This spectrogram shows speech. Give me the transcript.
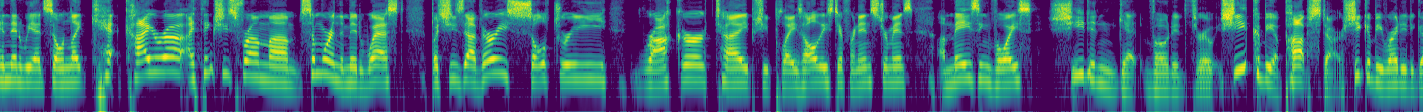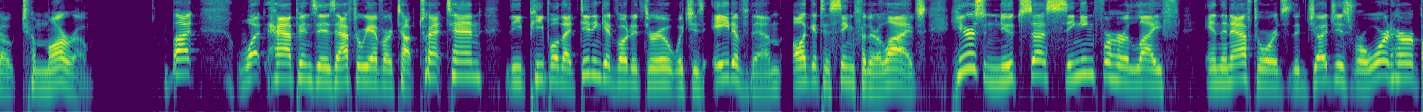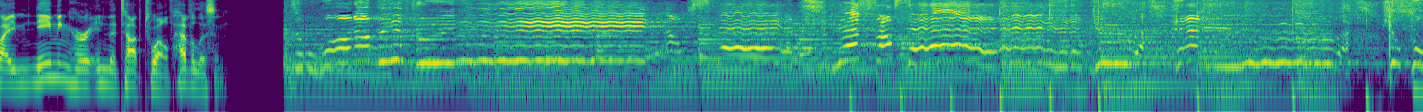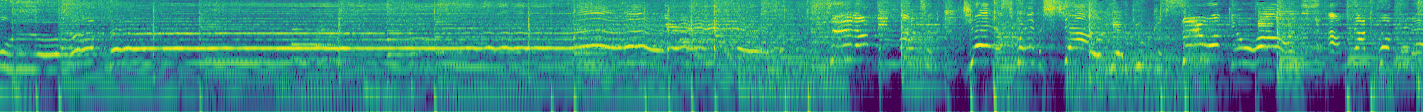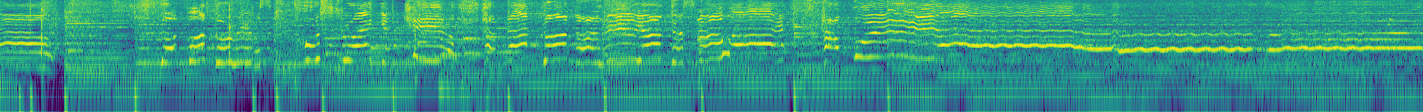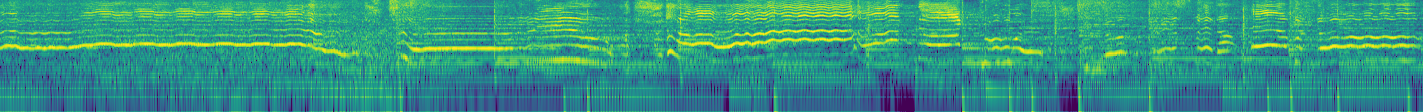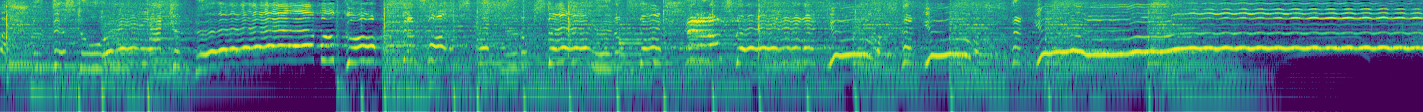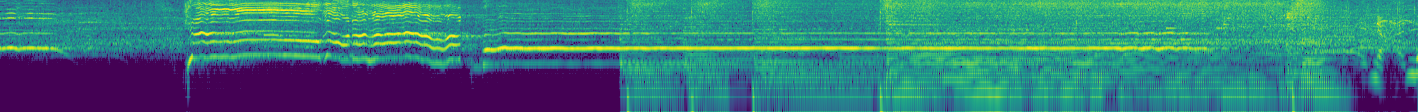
and then we had someone like Kyra. I think she's from um, somewhere in the Midwest, but she's a very sultry rocker type. She plays all these different instruments, amazing voice. She didn't get voted through. She could be a pop star. She could be ready to go tomorrow. But what happens is after we have our top 10, the people that didn't get voted through, which is eight of them, all get to sing for their lives. Here's Nutsa singing for her life and then afterwards, the judges reward her by naming her in the top 12. Have a listen.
